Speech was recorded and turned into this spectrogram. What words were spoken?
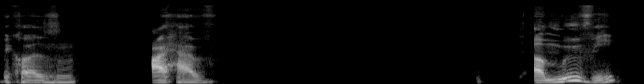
because Mhm. I have a movie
